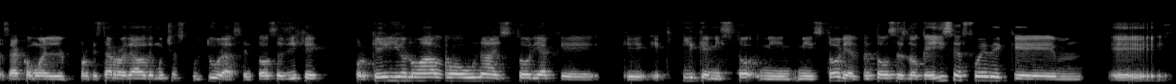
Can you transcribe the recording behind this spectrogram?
o sea, como el, porque está rodeado de muchas culturas. Entonces dije, ¿por qué yo no hago una historia que, que explique mi, historia. Entonces lo que hice fue de que mm, eh,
